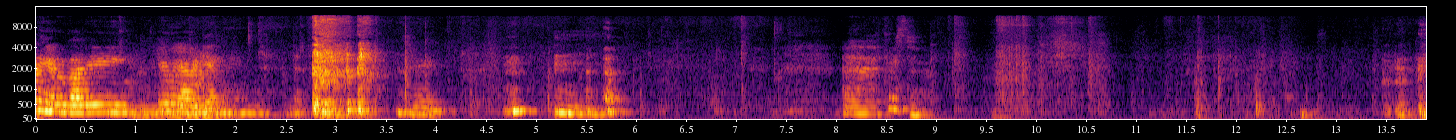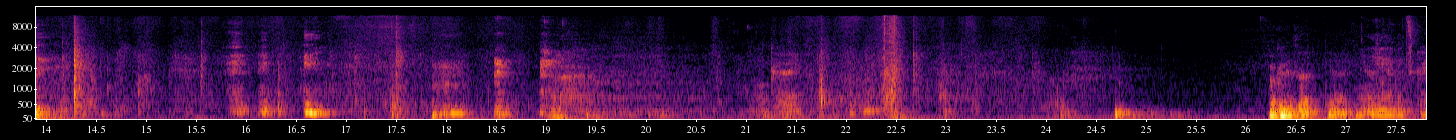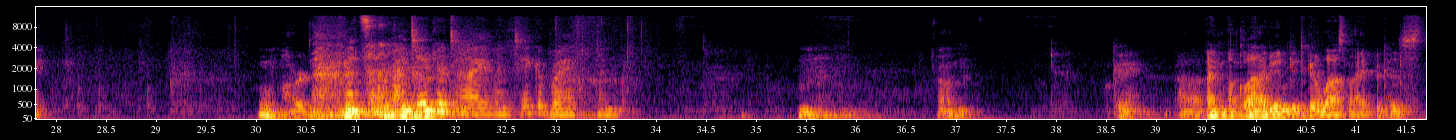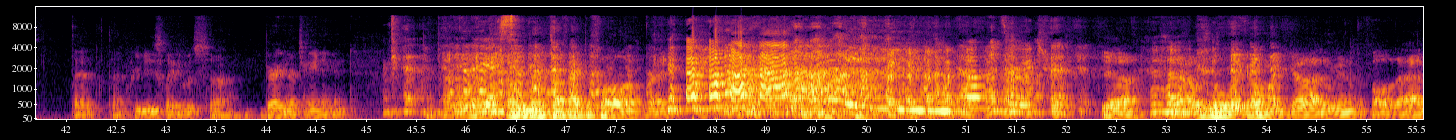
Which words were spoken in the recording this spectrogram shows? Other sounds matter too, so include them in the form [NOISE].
morning, everybody. Here we are again. okay. uh, Kirsten. Okay. Okay, is that, yeah. yeah. Yeah, that's great. Ooh, my heart. That's all right. Take your time and take a breath. And Hmm. Um, okay. Uh, I'm, I'm glad I didn't get to go last night because that, that previous lady was uh, very entertaining and uh, [LAUGHS] that Yes. would have been a tough act to follow, right? that's very true. Yeah. Yeah, I was a little like, oh my god, I'm going to have to follow that.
